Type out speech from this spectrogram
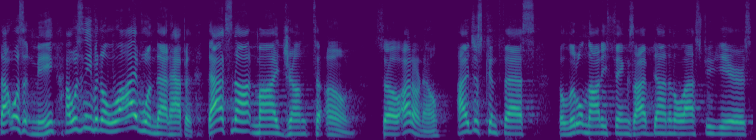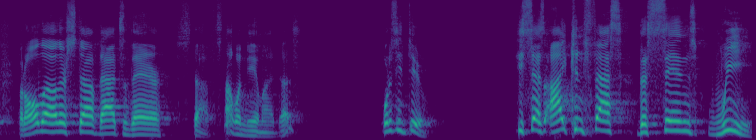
That wasn't me. I wasn't even alive when that happened. That's not my junk to own. So I don't know. I just confess the little naughty things I've done in the last few years, but all the other stuff, that's their stuff. It's not what Nehemiah does. What does he do? He says, I confess the sins we,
